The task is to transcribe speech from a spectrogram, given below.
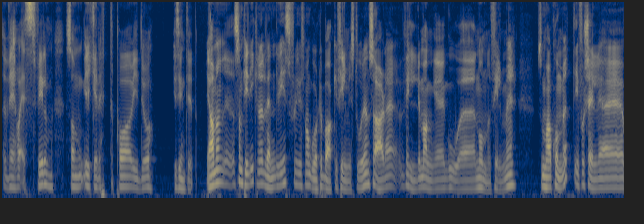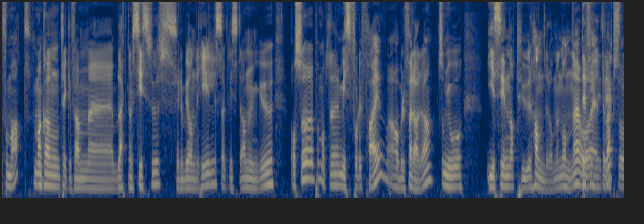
VHS-film som gikk rett på video i sin tid. Ja, men samtidig ikke nødvendigvis. fordi hvis man går tilbake i filmhistorien, så er det veldig mange gode nonnefilmer som har kommet i forskjellige format. Man kan trekke fram Black Narcissus eller Beyond the Hills av Christian Mungu. Også på en måte Miss 45 av Abel Ferrara, som jo i sin natur handler om en nonne. Og Definitivt. etter hvert så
